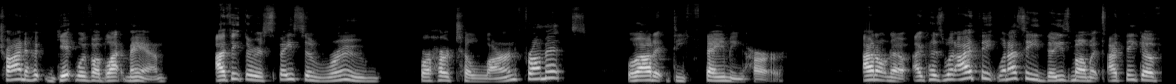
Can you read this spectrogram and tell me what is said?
trying to get with a black man. I think there is space and room for her to learn from it without it defaming her. I don't know because when I think when I see these moments, I think of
